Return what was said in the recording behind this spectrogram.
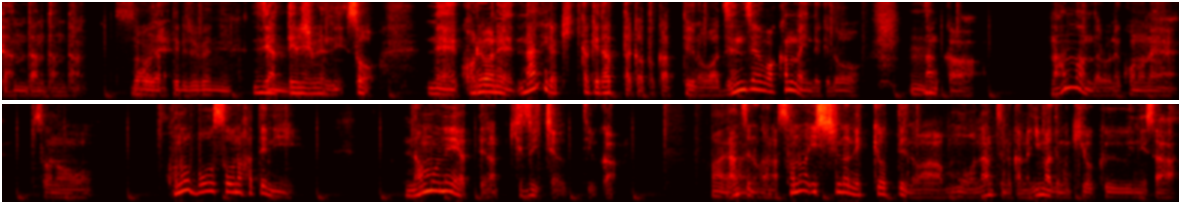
だんだんだんだん。それをやってる自分に。やってる自分に、そう。ねえこれはね、何がきっかけだったかとかっていうのは全然わかんないんだけど、うん。なんか、何なんだろうね、このね、その、この暴走の果てに、何もねえやってな気づいちゃうっていうか、はいはいはいなんつうのかな、その一瞬の熱狂っていうのは、もうなんつうのかな、今でも記憶にさ、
